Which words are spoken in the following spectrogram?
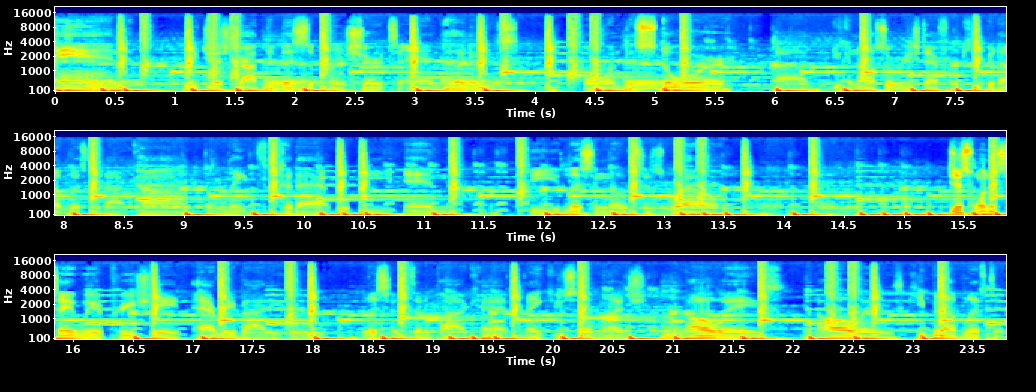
And we just dropped the discipline shirts and hoodies on the store. You can also reach that from keepituplifting.com. The link to that will be in the listen notes as well. Just want to say we appreciate everybody who listens to the podcast. Thank you so much. And always, and always keep it uplifting.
